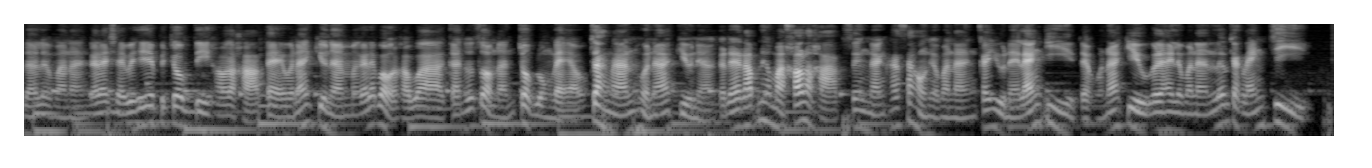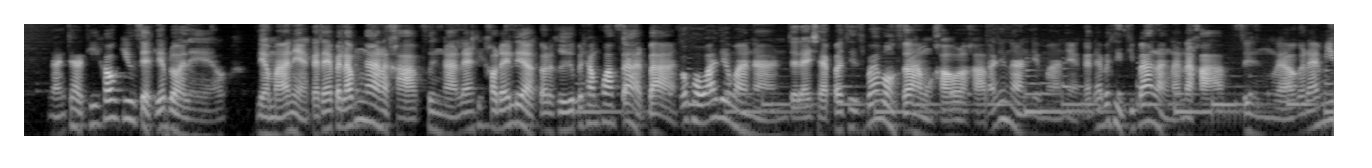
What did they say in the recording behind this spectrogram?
แล้วเรียวมานั้นก็ได้ใช้วิธีไปโจมตีเขาละครับ แต่หัวหน้ากิลนั้นมันก็ได้บอกครับว่าการทดสอบนั้นจบลงแล้ว จากนั้นหัวหน้ากิลเนี่ยก็ได้รับเรียวมาเข้าละครับ ซึ่งนั้นทักษะของเรียวมานั้นก็อยู่ในแรงอีแต่หัวหน้ากิลก็ได้ให้เรียวมานั้นเริ่มจากแรงจีหลังจากที่เข้ากิลเสร็จเรียบร้อยแล้ว เรียวมาเนี่ยก็ได้ไปรับงานละครับซึ่งงานแรกที่เขาได้เลือกก็คือไปทำความสะอาดบ้าน ก็เพราะว่าเรียวมานั้นจะได้ใช้ประสิทธิภาพของสลามของเขาละครับหลังจากนั้นเรียวมาเนี่ยก็ได้ไปถึงที่บ้านหลังนั้นนะครับ ซึ่งแล้วก็ได้มี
